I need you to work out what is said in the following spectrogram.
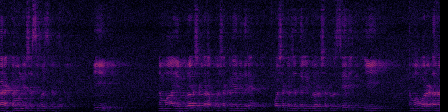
ಕಾರ್ಯಕ್ರಮವನ್ನು ಯಶಸ್ವಿಗೊಳಿಸಬೇಕು. ಈ ನಮ್ಮ ಏನು ಗೃಹರಕ್ಷಕರ ಪೋಷಕರು ಏನಿದ್ದಾರೆ, ಪೋಷಕರ ಜೊತೆಯಲ್ಲಿ ಗೃಹರಕ್ಷಕರು ಸೇರಿ ಈ ನಮ್ಮ ಹೋರಾಟನ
